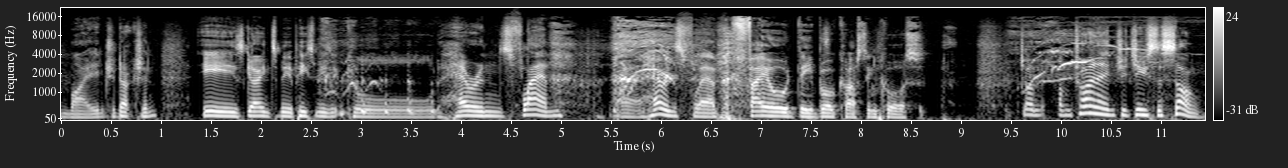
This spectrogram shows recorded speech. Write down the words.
my introduction is going to be a piece of music called Heron's Phlegm. Uh, Heron's Phlegm. Failed the broadcasting course. John, I'm trying to introduce the song.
